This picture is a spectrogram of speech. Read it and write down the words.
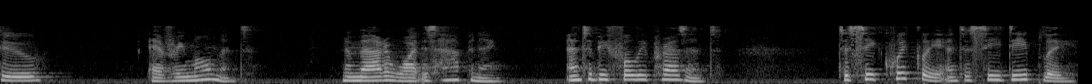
to every moment, no matter what is happening, and to be fully present, to see quickly and to see deeply,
